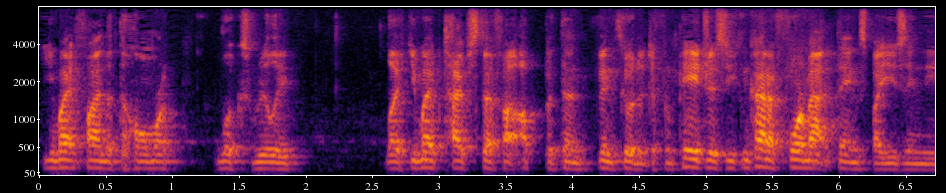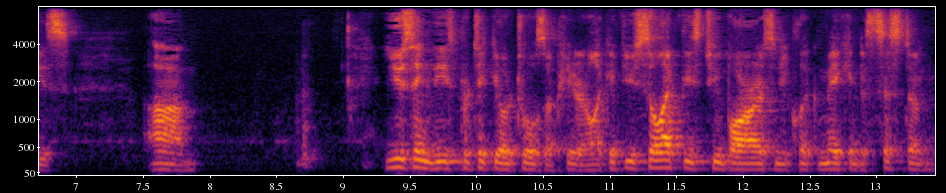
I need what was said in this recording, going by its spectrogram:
You might find that the homework looks really like you might type stuff up, but then things go to different pages. You can kind of format things by using these um, using these particular tools up here. Like if you select these two bars and you click make into system,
